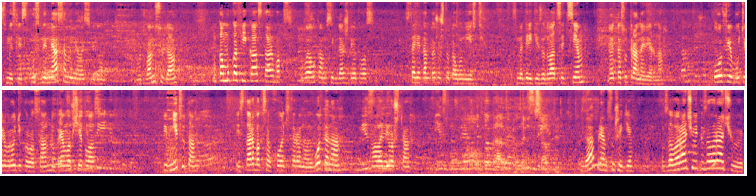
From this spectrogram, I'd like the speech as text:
в смысле с вкусным мясом имелось в виду, вот вам сюда. Ну, кому кофейка, Starbucks, welcome, всегда ждет вас. Кстати, там тоже что-то вон есть. Смотрите, за 27. Ну, это с утра, наверное. Кофе, бутербродик, круассан. Ну, прям вообще класс. В пивницу-то? Из Старбакса входит стороной. Вот она, молодежь-то. Да, прям, слушайте, заворачивает и заворачивает.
